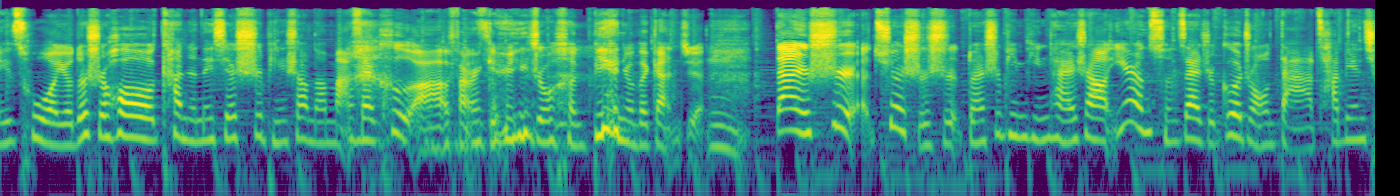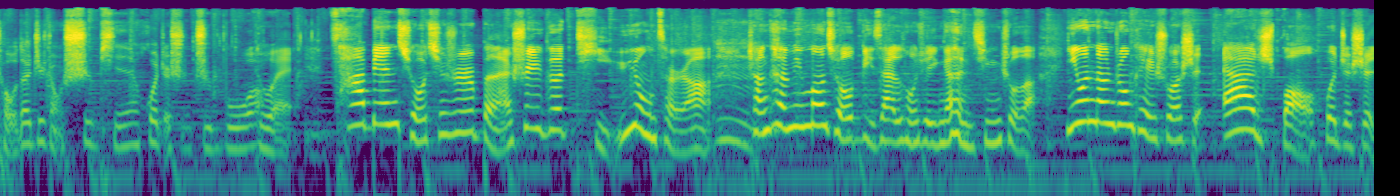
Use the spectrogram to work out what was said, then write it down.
没错，有的时候看着那些视频上的马赛克啊，反而给人一种很别扭的感觉。嗯，但是确实是短视频平台上依然存在着各种打擦边球的这种视频或者是直播。对，擦边球其实本来是一个体育用词儿啊，嗯常看乒乓球比赛的同学应该很清楚了。英文当中可以说是 edge ball 或者是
